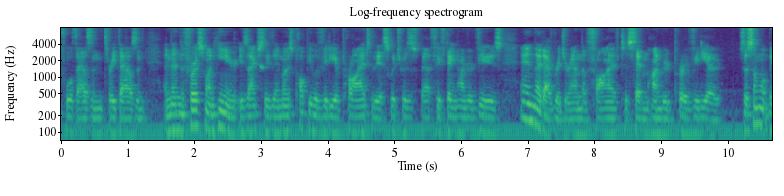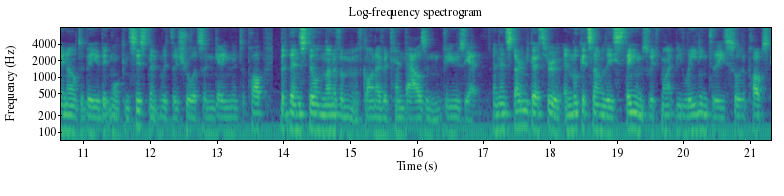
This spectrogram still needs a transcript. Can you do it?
4,000, 3,000, and then the first one here is actually their most popular video prior to this, which was about 1,500 views, and they'd average around the 5 to 700 per video. So somewhat being able to be a bit more consistent with the shorts and getting them to pop, but then still none of them have gone over 10,000 views yet. And then starting to go through and look at some of these themes which might be leading to these sort of pops.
